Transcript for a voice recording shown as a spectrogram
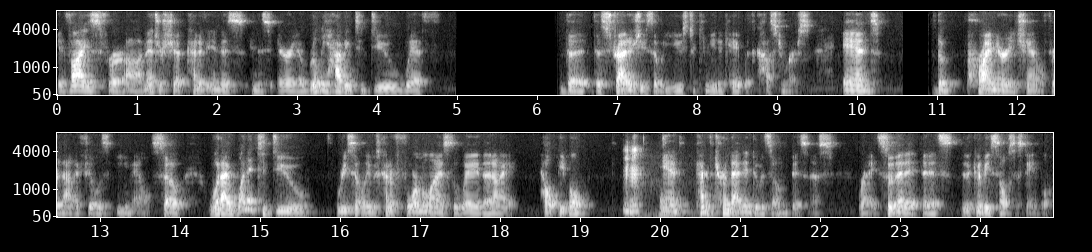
advice, for uh, mentorship, kind of in this in this area, really having to do with the the strategies that we use to communicate with customers. And the primary channel for that, I feel, is email. So what I wanted to do recently was kind of formalize the way that I help people mm-hmm. and kind of turn that into its own business, right? So that it that it's, it's going to be self-sustainable.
